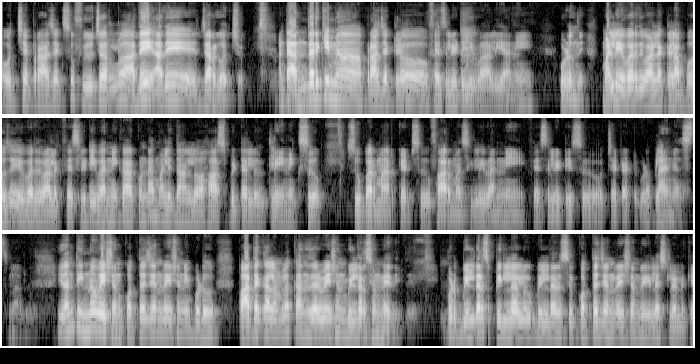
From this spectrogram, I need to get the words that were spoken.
వచ్చే ప్రాజెక్ట్స్ ఫ్యూచర్లో అదే అదే జరగవచ్చు. అంటే అందరికీ మా ప్రాజెక్ట్లో ఫెసిలిటీ ఇవ్వాలి అని కూడా ఉంది. మళ్ళీ ఎవరిది వాళ్ళ క్లబ్ హౌస్ ఎవరిది వాళ్ళకి ఫెసిలిటీ ఇవన్నీ కాకుండా మళ్ళీ దానిలో హాస్పిటల్ క్లినిక్స్ సూపర్ మార్కెట్స్ ఫార్మసీలు ఇవన్నీ ఫెసిలిటీస్ వచ్చేటట్టు కూడా ప్లాన్ చేస్తున్నారు. ఇదంతా ఇన్నోవేషన్. కొత్త జనరేషన్ ఇప్పుడు పాతకాలంలో కన్జర్వేషన్ బిల్డర్స్ ఉండేది. ఇప్పుడు బిల్డర్స్ పిల్లలు బిల్డర్స్ కొత్త జనరేషన్ రియల్ ఎస్టేట్కి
